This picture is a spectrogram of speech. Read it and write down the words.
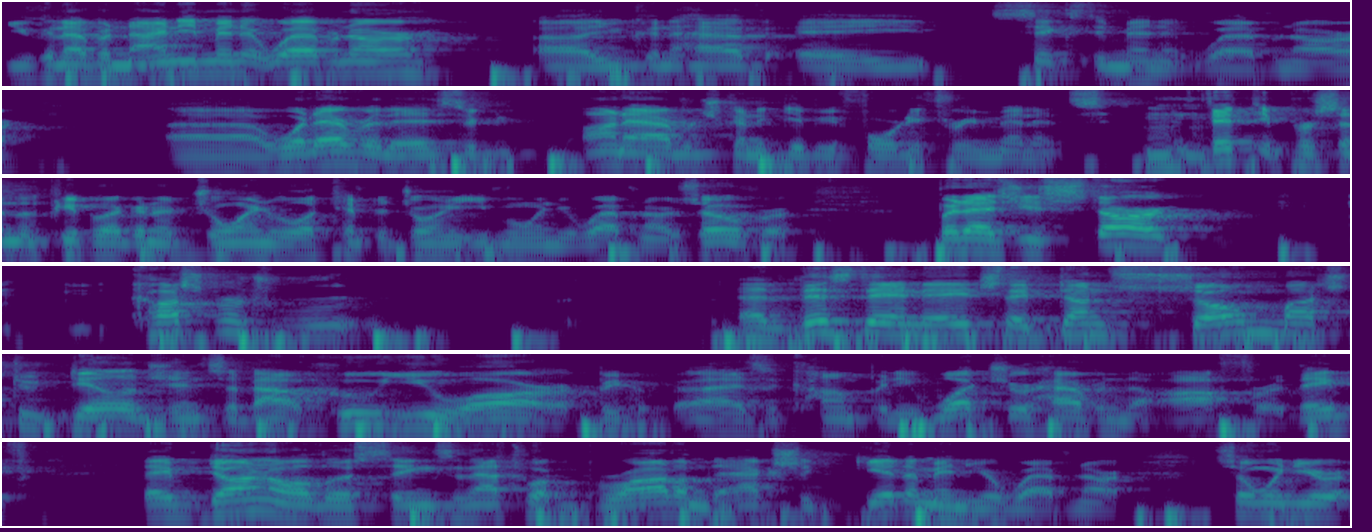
you can have a 90 minute webinar, uh, you can have a 60 minute webinar, uh, whatever it is. On average, going to give you 43 minutes. Mm-hmm. 50% of the people are going to join will attempt to join even when your webinar is over. But as you start, customers at this day and age, they've done so much due diligence about who you are as a company, what you're having to offer. They've they've done all those things, and that's what brought them to actually get them in your webinar. So when you're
